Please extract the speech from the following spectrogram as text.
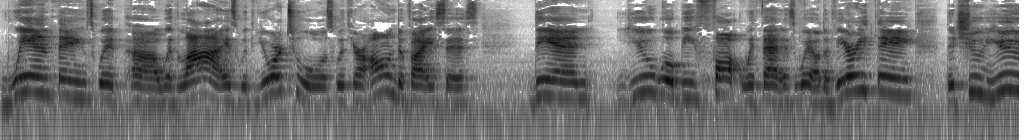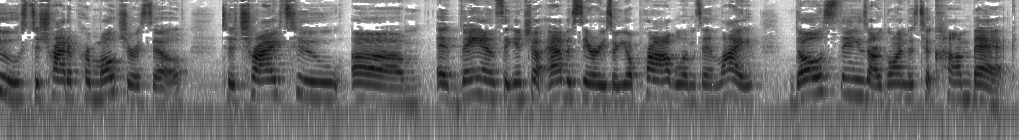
win things with uh, with lies, with your tools, with your own devices, then you will be fought with that as well. The very thing that you use to try to promote yourself, to try to um, advance against your adversaries or your problems in life, those things are going to, to come back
